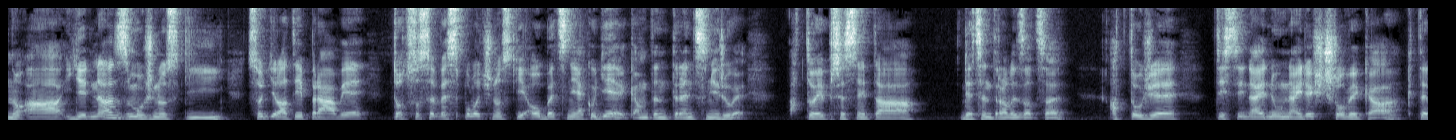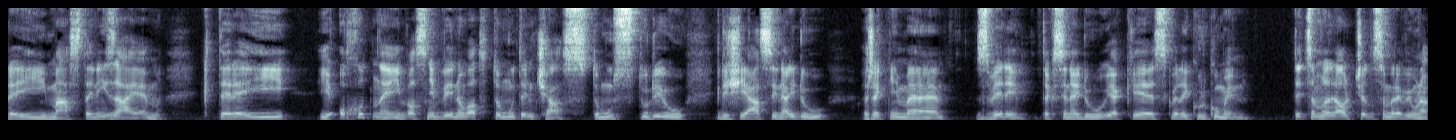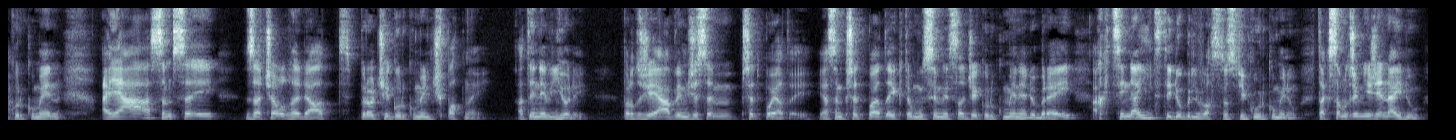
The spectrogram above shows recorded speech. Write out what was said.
No a jedna z možností, co dělat, je právě to, co se ve společnosti a obecně jako děje, kam ten trend směřuje. A to je přesně ta decentralizace a to, že ty si najednou najdeš člověka, který má stejný zájem, který je ochotný vlastně věnovat tomu ten čas, tomu studiu, když já si najdu, řekněme, z vědy, tak si najdu, jak je skvělý kurkumin teď jsem hledal, četl jsem review na kurkumin a já jsem si začal hledat, proč je kurkumin špatný a ty nevýhody. Protože já vím, že jsem předpojatý. Já jsem předpojatý k tomu si myslet, že kurkumin je dobrý a chci najít ty dobré vlastnosti kurkuminu. Tak samozřejmě, že najdu.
